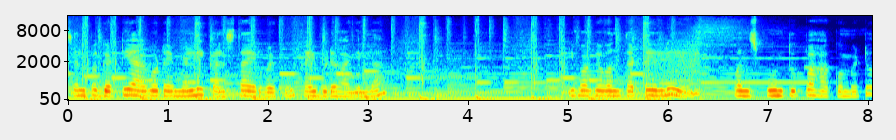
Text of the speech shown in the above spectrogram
ಸ್ವಲ್ಪ ಗಟ್ಟಿ ಆಗೋ ಟೈಮಲ್ಲಿ ಕಲಿಸ್ತಾ ಇರಬೇಕು, ಕೈ ಬಿಡೋ ಹಾಗಿಲ್ಲ. ಇವಾಗ ಒಂದು ತಟ್ಟೆಯಲ್ಲಿ ಒಂದು ಸ್ಪೂನ್ ತುಪ್ಪ ಹಾಕ್ಕೊಂಬಿಟ್ಟು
